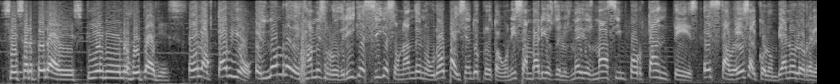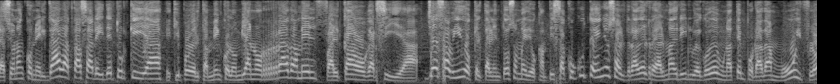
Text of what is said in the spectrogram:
César Peláez tiene los detalles. Hola Octavio, el nombre de James Rodríguez sigue sonando en Europa y siendo protagonista en varios de los medios más importantes. Esta vez al colombiano lo relacionan con el Galatasaray de Turquía, equipo del también colombiano Radamel Falcao García. Ya es sabido que el talentoso mediocampista cucuteño saldrá del Real Madrid luego de una temporada muy floja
